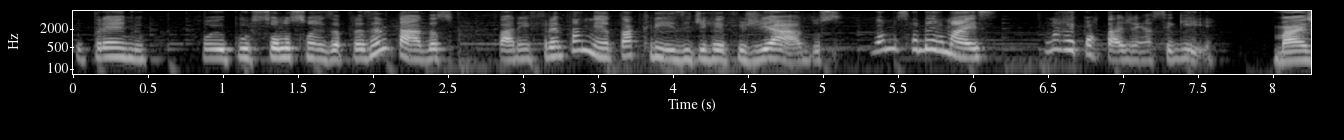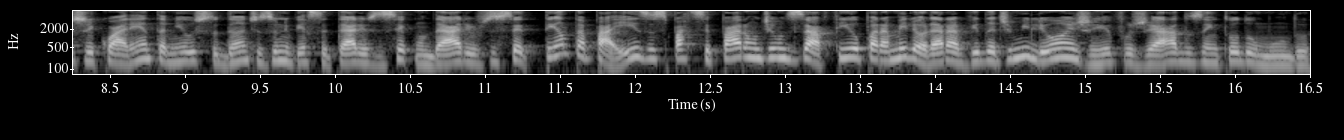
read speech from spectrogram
O prêmio foi por soluções apresentadas para enfrentamento à crise de refugiados. Vamos saber mais na reportagem a seguir. Mais de 40 mil estudantes universitários e secundários de 70 países participaram de um desafio para melhorar a vida de milhões de refugiados em todo o mundo.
